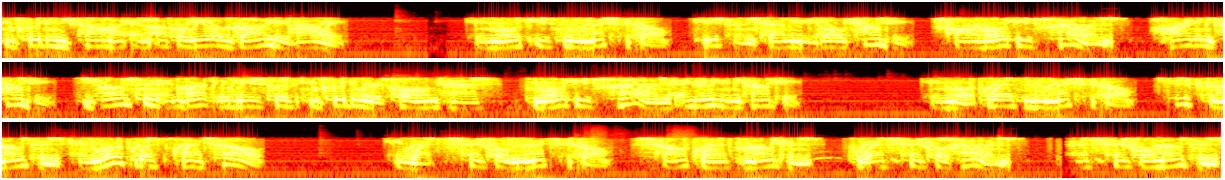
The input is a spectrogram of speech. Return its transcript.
including Chama and Upper Rio Grande Valley. In northeast New Mexico, eastern San Miguel County, far northeast highlands, Harding County, Johnson and Bartlett Mesas including Raton Pass, northeast highlands and Union County. In northwest New Mexico, Chuska Mountains and northwest Plateau. In west central New Mexico, southwest mountains, west central highlands, central mountains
